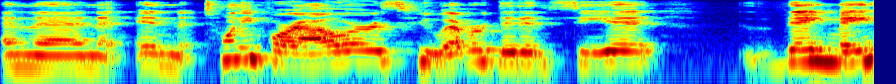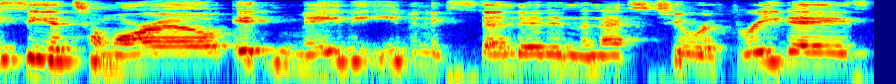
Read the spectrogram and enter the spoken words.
and then in 24 hours, whoever didn't see it, they may see it tomorrow. It may be even extended in the next two or three days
